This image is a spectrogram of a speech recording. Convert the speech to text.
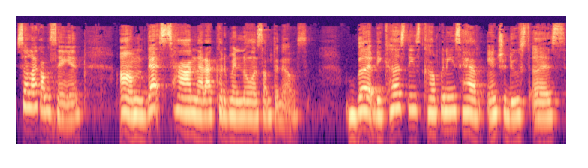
So, like I was saying, um, that's time that I could have been doing something else. But because these companies have introduced us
